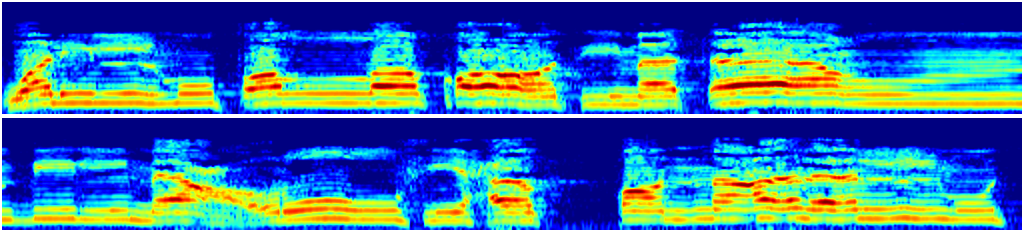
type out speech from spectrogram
وللمطلقات متاع بالمعروف حقا على المتقين.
